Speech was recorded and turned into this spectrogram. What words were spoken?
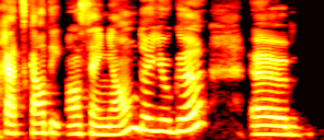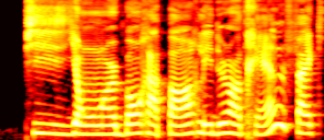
pratiquantes et enseignantes de yoga. Euh, puis ils ont un bon rapport, les deux entre elles. Fait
